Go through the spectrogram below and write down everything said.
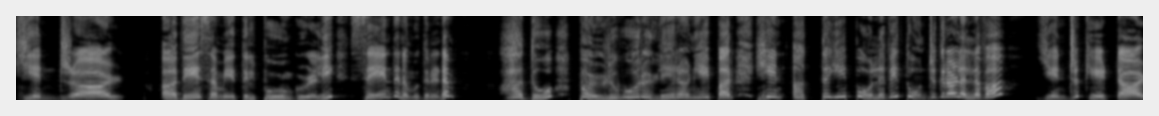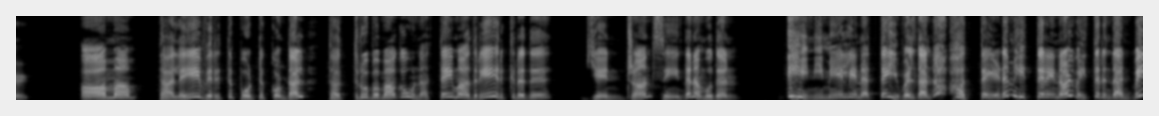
என்றாள். அதே சமயத்தில் பூங்குழலி சேந்தன் அமுதனிடம் அதோ பழுவூர் இளையராணியை பார். என் அத்தையைப் போலவே தோன்றுகிறாள் அல்லவா? என்று கேட்டாள். ஆமாம் தலையை விரித்து போட்டுக்கொண்டால் தத்ரூபமாக உன் அத்தை மாதிரியே இருக்கிறது என்றான் சேந்தன் அமுதன். இனிமேல் என் அத்தை இவள்தான். அத்தையிடம் இத்தனை நாள் வைத்திருந்த அன்பை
